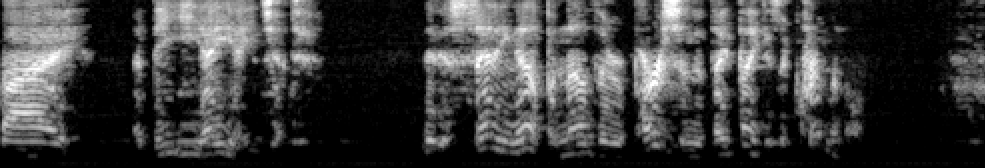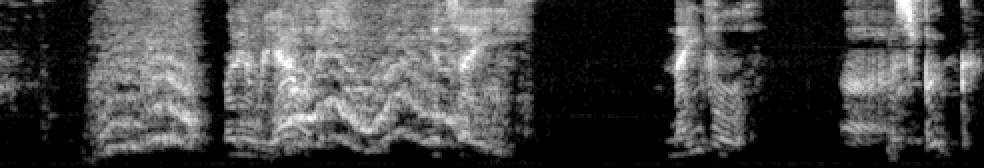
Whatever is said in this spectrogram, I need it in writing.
by a DEA agent that is setting up another person that they think is a criminal. But in reality, it's a naval uh, spook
